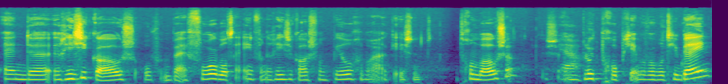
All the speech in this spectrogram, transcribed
En de risico's, of bijvoorbeeld een van de risico's van pilgebruik is een trombose. Dus Ja. een bloedpropje in bijvoorbeeld je been.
